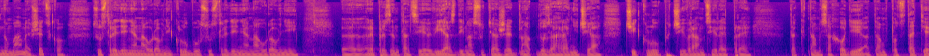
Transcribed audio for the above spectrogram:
No máme všetko. Sústredenia na úrovni klubu, sústredenia na úrovni e, reprezentácie, výjazdy na súťaže do zahraničia, či klub, či v rámci repre tak tam sa chodí a tam v podstate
